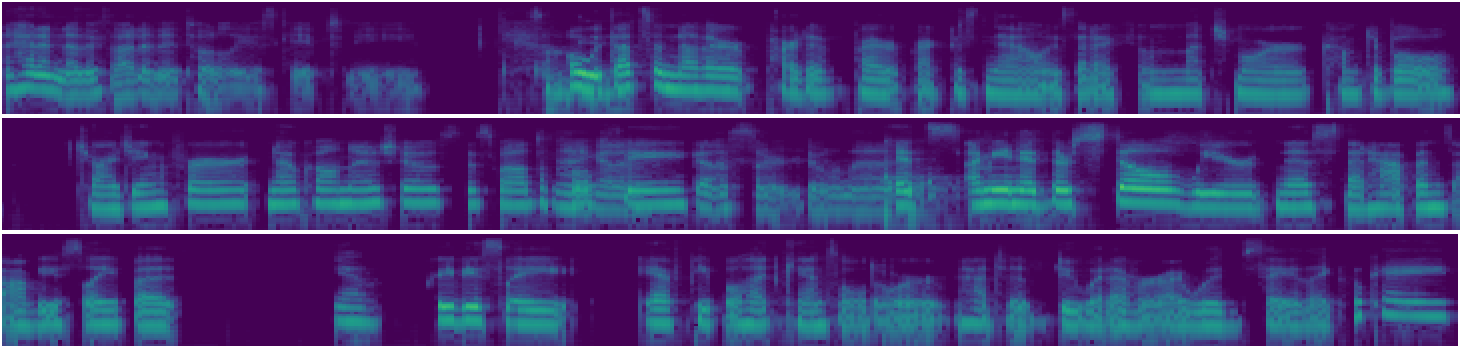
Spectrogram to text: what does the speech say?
I had another thought and it totally escaped me. Oh, good. that's another part of private practice now is that I feel much more comfortable charging for no call, no shows as well, the I full gotta fee. gotta start doing that. it's i mean it, there's still weirdness that happens obviously but Yeah. previously if people had canceled or had to do whatever i would say like okay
